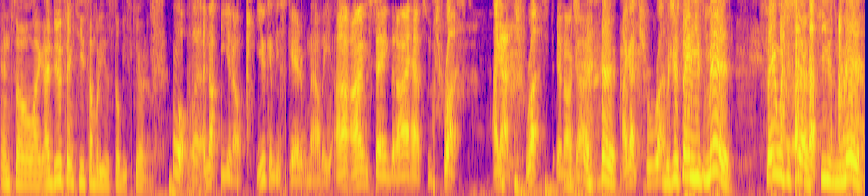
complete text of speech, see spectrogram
And so, like, I do think he's somebody to still be scared of. Well, uh, not you know, you can be scared of him, Albie. I, I'm saying that I have some trust. I got trust in our guys. I got trust. But you're saying he's mid. Say what you said. He's mid.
